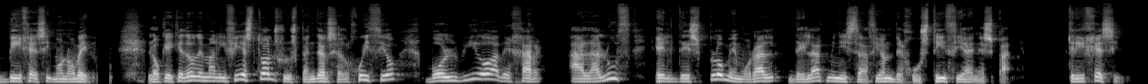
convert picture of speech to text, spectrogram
vigésimo noveno. Lo que quedó de manifiesto al suspenderse el juicio volvió a dejar a la luz el desplome moral de la Administración de Justicia en España. Trigésimo.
